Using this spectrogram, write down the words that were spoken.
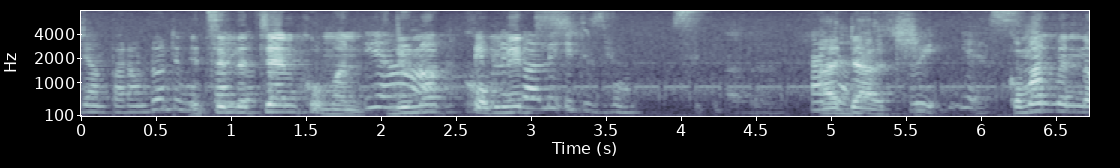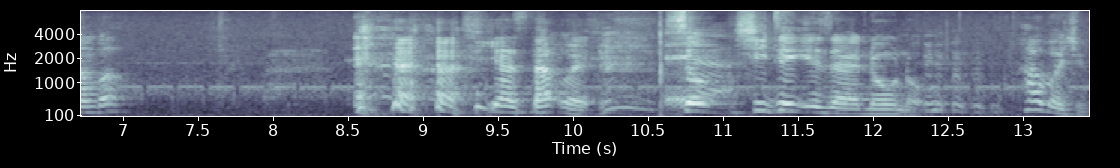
jump around. Don't even. It's in the yourself. Ten Commandments. Yeah, Do not commit biblically it is wrong. S- Adultery. Yes. commandment number. yes, that way. So Yeah. cheating is a no-no. How about you?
